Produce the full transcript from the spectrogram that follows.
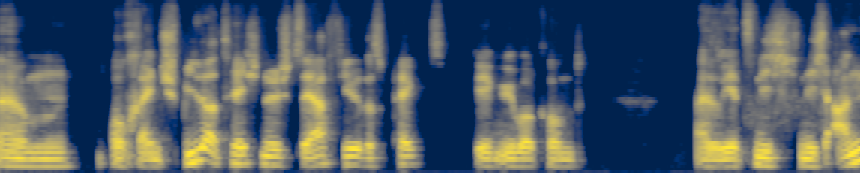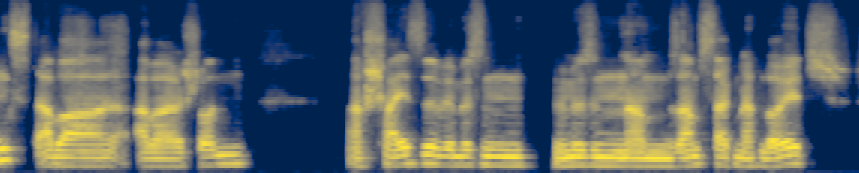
ähm, auch rein spielertechnisch sehr viel Respekt gegenüberkommt. Also jetzt nicht, nicht Angst, aber, aber schon, ach scheiße, wir müssen, wir müssen am Samstag nach Leutsch,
